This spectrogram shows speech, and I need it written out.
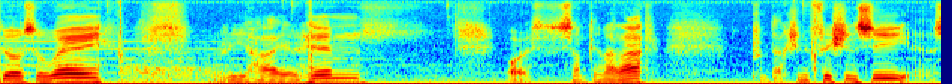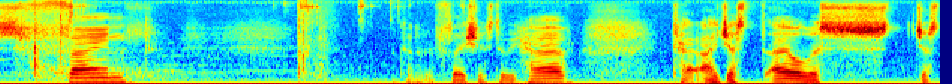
goes away. Rehire him or something like that. Production efficiency is fine. Inflations do we have? I just, I always just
